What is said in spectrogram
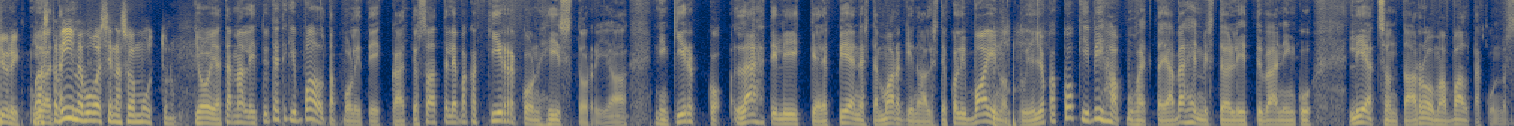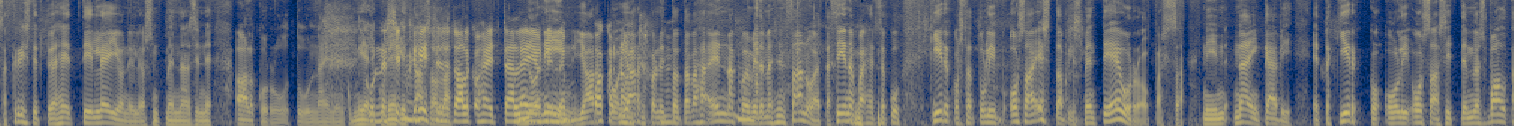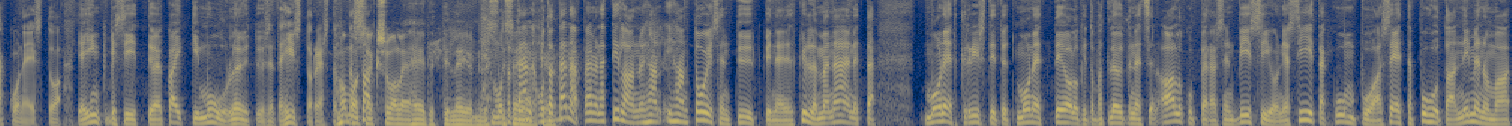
Jyri. Vasta Joo, viime vuosina se on muuttunut. Joo, ja tämä liittyy tietenkin valtapolitiikkaan. Että jos ajattelee vaikka kirkon historiaa, niin kirkko lähti liikkeelle pienestä marginaalista, joka oli vainottu ja joka koki vihapuhetta ja vähemmistöön liittyvää niin kuin lietsontaa Rooman valtakunnassa. Kristittyjä heittiin leijonille, jos nyt mennään sinne alkuruutuun näin niin kuin Kunnes sitten kristityt alkoi heittää leijonille no niin, Jarkko, Jarkko nyt tota vähän ennakoi, mitä mä sen sanoin, että siinä vaiheessa, kun kirkosta tuli osa establishmenttia Euroopassa, niin näin kävi, että kirkko oli osa sitten myös valtakoneistoa ja inkvisiittio ja kaikki muu löytyy sieltä historiasta. Homoseksuaaleja heitettiin leijonille mutta, tämän, mutta tänä päivänä tila on ihan, ihan toisen tyyppinen. Ja kyllä mä näen, että monet kristityt, monet teologit ovat löytäneet sen alkuperäisen vision ja siitä kumpuaa se, että puhutaan nimenomaan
